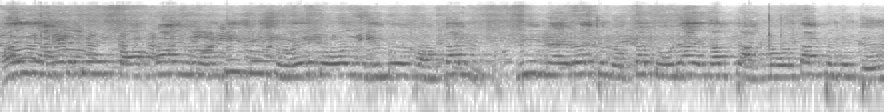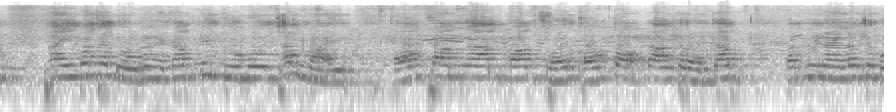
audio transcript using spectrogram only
ครอยากจะดูเกาะกลางถนนที่สวยๆโดยฝีมือของท่านที่ในราชบุตรก็ดูได้ครับจากโนตัสไปจนถึงไทยวัสดุเลยนะครับนี่คือเวอร์ชั่นใหม่ของความงามความสวยของเกาะกลางถนนครับท่านวินัยราชบุตร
